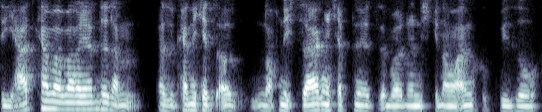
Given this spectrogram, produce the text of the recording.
die Hardcover-Variante. Also kann ich jetzt auch noch nicht sagen. Ich habe mir jetzt aber noch nicht genau angeguckt, wieso,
